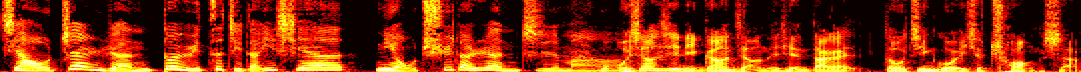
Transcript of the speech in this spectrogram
矫正人对于自己的一些扭曲的认知吗？我，我相信你刚刚讲的那些大概都经过一些创伤，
